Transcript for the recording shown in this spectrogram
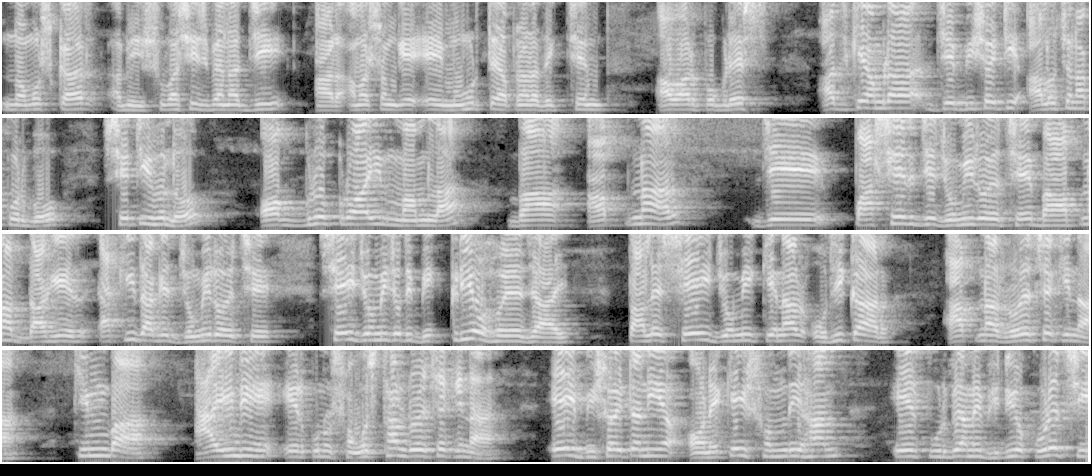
নমস্কার, আমি সুভাষিস ব্যানার্জি আর আমার সঙ্গে এই মুহূর্তে আপনারা দেখছেন আওয়ার প্রোগ্রেস। আজকে আমরা যে বিষয়টি আলোচনা করব সেটি হলো অগ্রক্রয় মামলা বা আপনার যে পাশের যে জমি রয়েছে বা আপনার দাগের, একই দাগের জমি রয়েছে, সেই জমি যদি বিক্রিও হয়ে যায়, তাহলে সেই জমি কেনার অধিকার আপনার রয়েছে কিনা কিংবা আইনে এর কোনো সংস্থান রয়েছে কিনা এই বিষয়টা নিয়ে অনেকেই সন্দিহান। এর পূর্বে আমি ভিডিও করেছি।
